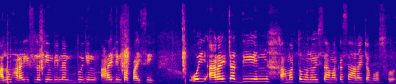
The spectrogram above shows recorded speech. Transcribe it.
হালুম হারাই গেছিল, তিন দিনের, দুই দিন, আড়াই দিন পর পাইছি। ওই আড়াইটা দিন আমার তো মনে হয়েছে আমার কাছে আড়াইটা বছর।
